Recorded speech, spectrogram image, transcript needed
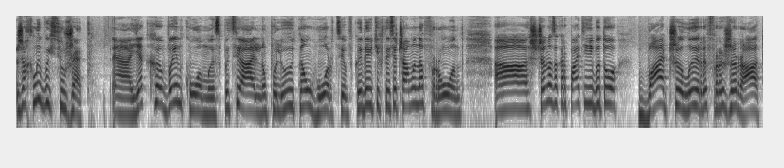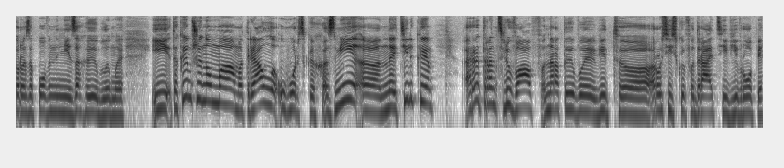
жахливий сюжет. Е, Як воєнкоми спеціально полюють на угорців, кидають їх тисячами на фронт. А ще на Закарпатті нібито бачили рефрижератори, заповнені загиблими. І таким чином матеріал угорських змі не тільки ретранслював наративи від е, Російської Федерації в Європі,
